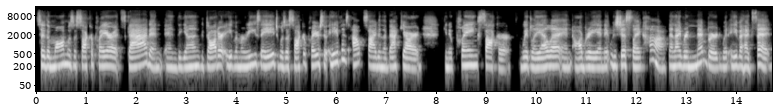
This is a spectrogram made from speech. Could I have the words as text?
So the mom was a soccer player at SCAD, and, and the young daughter, Ava Marie's age, was a soccer player. So Ava's outside in the backyard, you know, playing soccer with Layla and Aubrey. And it was just like, huh. And I remembered what Ava had said.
